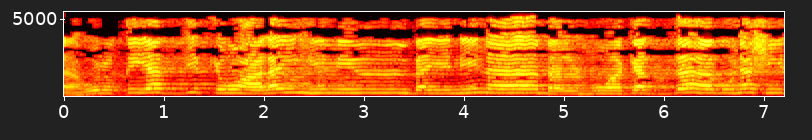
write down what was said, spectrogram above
أهلقي الذكر عليه من بيننا بل هو كذاب نشر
